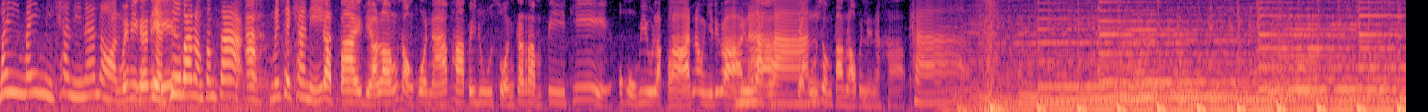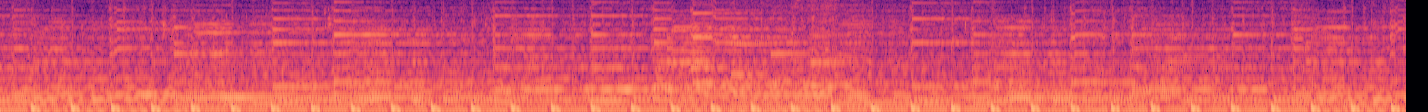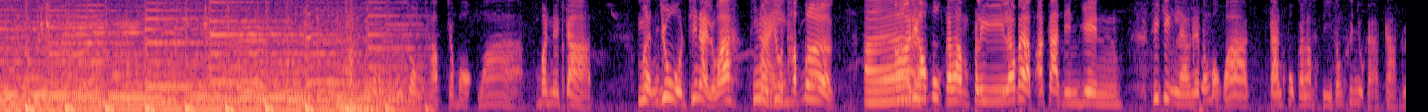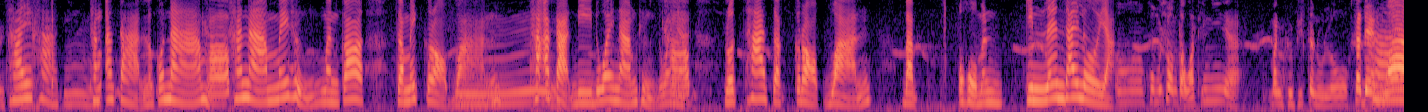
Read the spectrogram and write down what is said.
ไม่ไม่มีแค่นี้แน่นอน ไม่มีแค่นี้ เสียชื่อบ้านวังส้มซ่าอะไม่ใช่แค่นี้ จัดไปเดี๋ยวเราทั้งสองคนนะ พาไปดูสวนกระหล่ำปีที่โอ้โหวิวหลักล้านเอางี้ดีกว่าวิวนะหลักล้าน เดี๋ยวคุณผู้ชมตามเราไปเลยนะครับ ค่ะ บรรยากาศเหมือนอยู่ที่ไหนหรือว่าที่ไหน เหมือนอยู่ทับเบิกเอเออที่เขาปลูกกระหล่ำปลีแล้วแบบอากาศเย็นๆที่จริงแล้วเนี่ยต้องบอกว่าการปลูกกระหล่ำปลีต้องขึ้นอยู่กับอากาศด้วยใช่ค่ะ อืม ทั้งอากาศแล้วก็น้ำ ครับ ถ้าน้ำไม่ถึงมันก็จะไม่กรอบหวาน อืม ถ้าอากาศดีด้วยน้ำถึงด้วยเนี่ครัยบ รสชาติจะกรอบหวานแบบโอ้โห มันกินเล่นได้เลยอะ อ๋อคุณผู้ชมแต่ว่าที่นี่เนี่ยมันคือพิษณุโลก แสดงใช่ว่า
